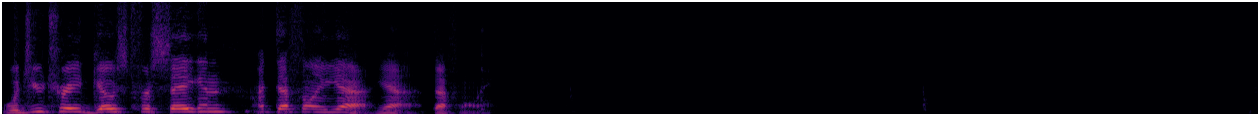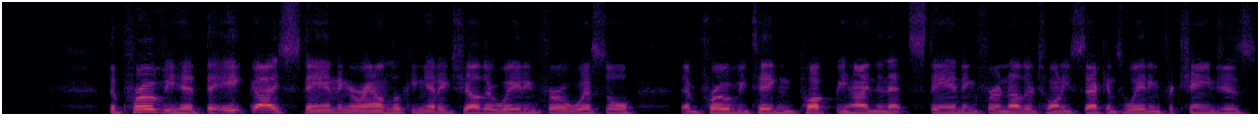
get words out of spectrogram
Would you trade Ghost for Seguin? I definitely, yeah, yeah, definitely. The Provy hit, the eight guys standing around looking at each other, waiting for a whistle. Then Provy taking puck behind the net, standing for another 20 seconds, waiting for changes.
